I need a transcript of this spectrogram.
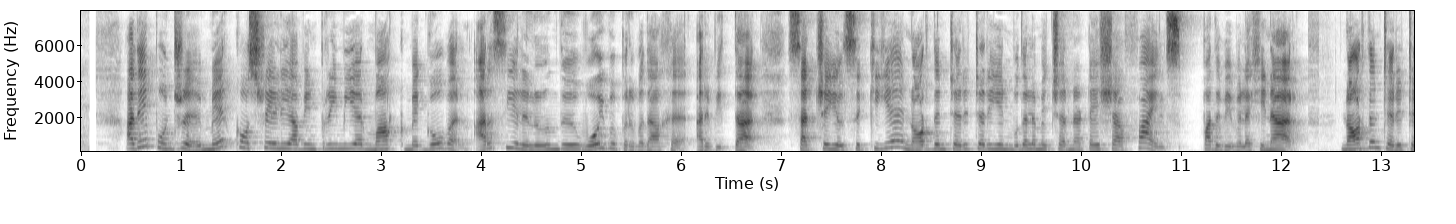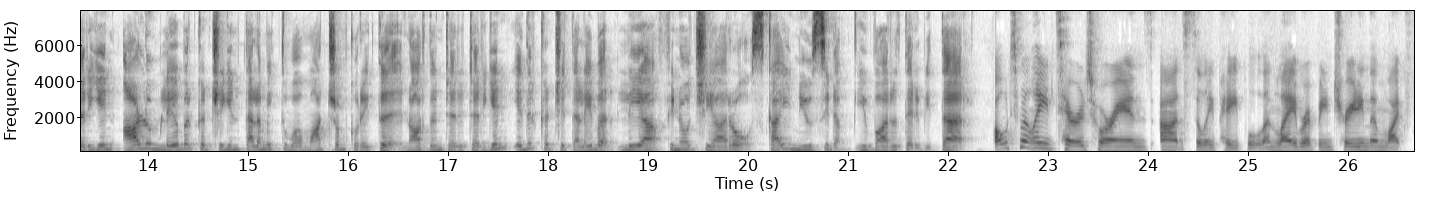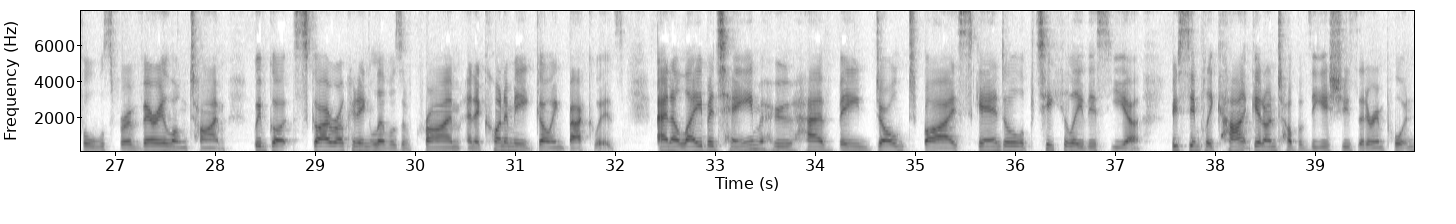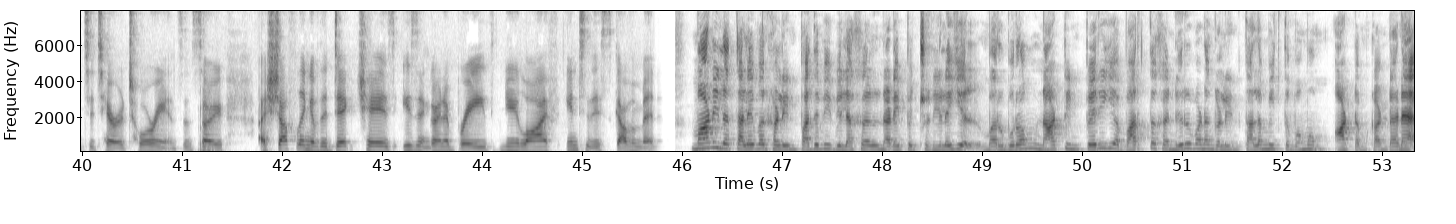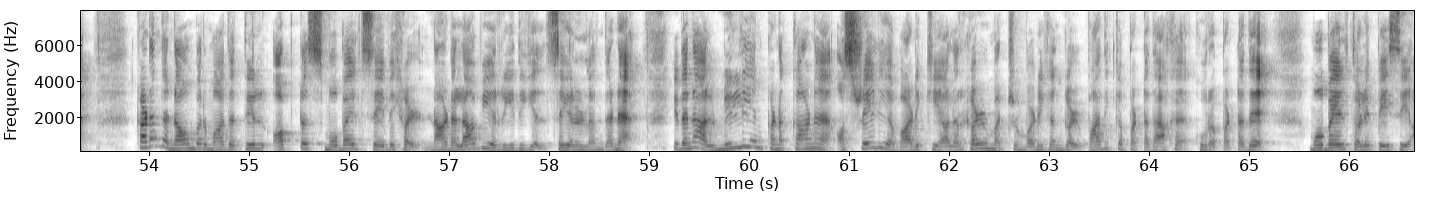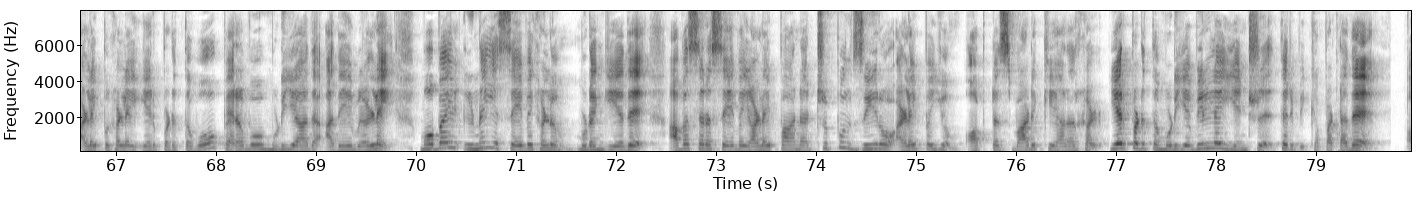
அதேபோன்று மேற்கு ஆஸ்திரேலியாவின் premier mark McGowan அரசியலிலிருந்து ஓய்வு பெறுவதாக அறிவித்தார் சர்ச்சையில் சிக்கிய northern டெரிட்டரியின் முதலமைச்சர் நட்டேஷா files பதவி விலகினார் நார்தன் டெரிட்டரியின் ஆளும் லேபர் கட்சியின் தலைமைத்துவ மாற்றம் குறித்து நார்தன் டெரிட்டரியின் எதிர்க்கட்சி தலைவர் லியா ஃபினோச்சியாரோ ஸ்கை நியூஸிடம் இவ்வாறு தெரிவித்தார் Ultimately, Territorians aren't silly people, and Labor have been treating them like fools for a very long time. We've got skyrocketing levels of crime, an economy going backwards, and a Labor team who have been dogged by scandal, particularly this year, who simply can't get on top of the issues that are important to Territorians. And so, a shuffling of the deck chairs isn't going to breathe new life into this government. மாநில தலைவர்களின் பதவி விலகல் நடைபெற்ற நிலையில் மறுபுறம் நாட்டின் பெரிய வர்த்தக நிறுவனங்களின் தலைமைத்துவமும் ஆட்டம் கண்டன கடந்த நவம்பர் மாதத்தில் ஆப்டஸ் மொபைல் சேவைகள் நாடளாவிய ரீதியில் செயலிழந்தன இதனால் மில்லியன் கணக்கான ஆஸ்திரேலிய வாடிக்கையாளர்கள் மற்றும் வணிகங்கள் பாதிக்கப்பட்டதாக கூறப்பட்டது மொபைல் தொலைபேசி அழைப்புகளை ஏற்படுத்தவோ பெறவோ முடியாத அதேவேளை மொபைல் இணைய சேவைகளும் முடங்கியது. அவசர சேவை அழைப்பான ட்ரிபிள் ஜீரோ அழைப்பையும் ஆப்டஸ் வாடிக்கையாளர்கள் ஏற்படுத்த முடியவில்லை என்று தெரிவிக்கப்பட்டது.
